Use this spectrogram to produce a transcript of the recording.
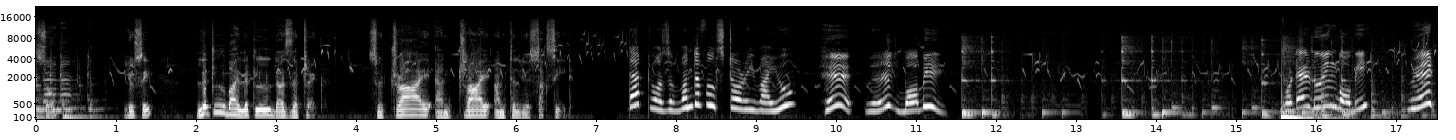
So, you see, little by little does the trick. So try and try until you succeed. That was a wonderful story, Vayu. Hey, where is Bobby? What are you doing, Bobby? Wait,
